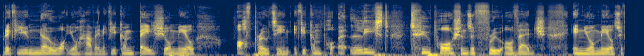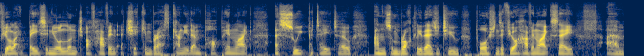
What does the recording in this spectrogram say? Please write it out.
But if you know what you're having, if you can base your meal off protein if you can put at least two portions of fruit or veg in your meal. So if you're like basing your lunch off having a chicken breast, can you then pop in like a sweet potato and some broccoli? There's your two portions. If you're having like say um,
